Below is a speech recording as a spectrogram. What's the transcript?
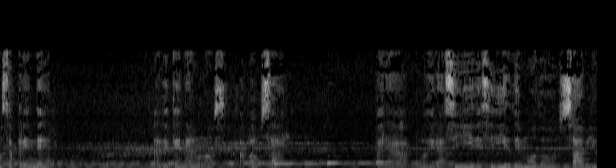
Debemos aprender a detenernos, a pausar, para poder así decidir de modo sabio.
